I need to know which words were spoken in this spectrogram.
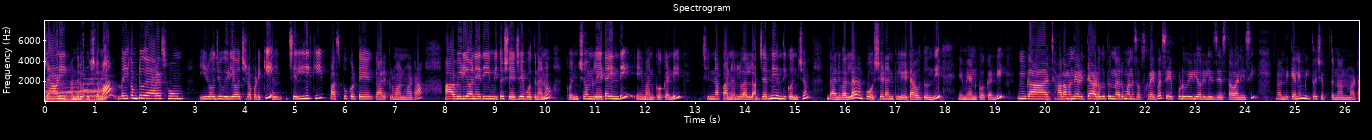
శ్రావణి అందరూ కుశలమా? వెల్కమ్ టు ఆర్ఎస్ హోమ్ ఈరోజు వీడియో వచ్చేటప్పటికి చెల్లికి పసుపు కొట్టే కార్యక్రమం అనమాట ఆ వీడియో అనేది మీతో షేర్ చేయబోతున్నాను. కొంచెం లేట్ అయింది ఏమనుకోకండి. చిన్న పనుల వల్ల జర్నీ ఉంది కొంచెం. దానివల్ల పోస్ట్ చేయడానికి లేట్ అవుతుంది. ఏమీ అనుకోకండి. ఇంకా చాలామంది అడిగితే అడుగుతున్నారు మన సబ్స్క్రైబర్స్ ఎప్పుడు వీడియో రిలీజ్ చేస్తావు అనేసి. అందుకని మీతో చెప్తున్నాను అనమాట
